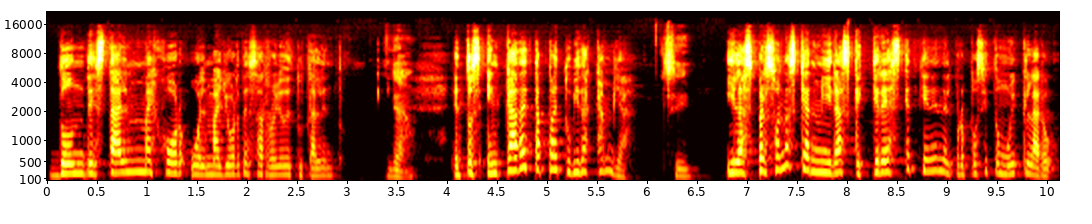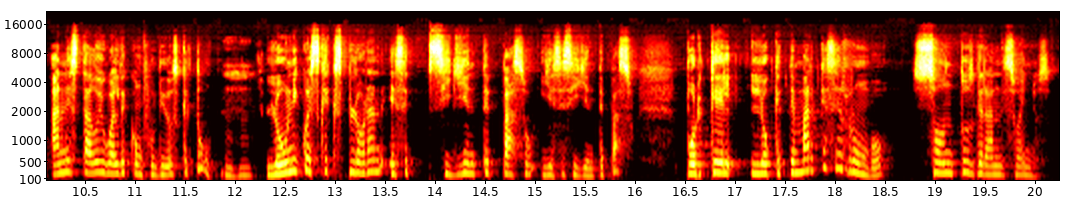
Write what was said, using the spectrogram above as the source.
donde está el mejor o el mayor desarrollo de tu talento. Ya, Entonces, en cada etapa de tu vida cambia. sí. Y las personas que admiras, que crees que tienen el propósito muy claro, han estado igual de confundidos que tú. Lo único es que exploran ese siguiente paso y ese siguiente paso. Porque lo que te marca ese rumbo son tus grandes sueños.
